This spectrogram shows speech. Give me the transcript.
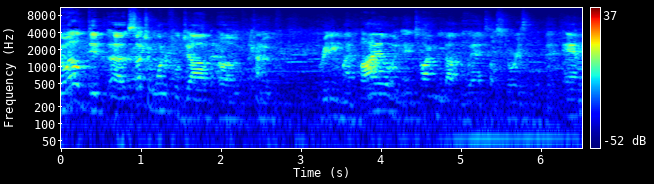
Noel did uh, such a wonderful job of kind of reading my bio and, and talking about the way I tell stories a little bit. And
